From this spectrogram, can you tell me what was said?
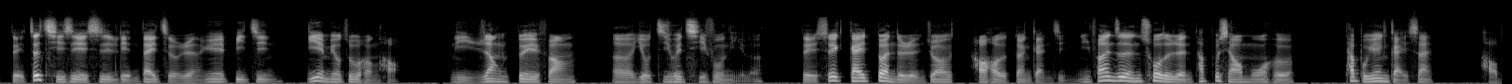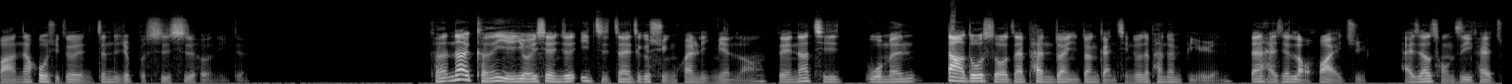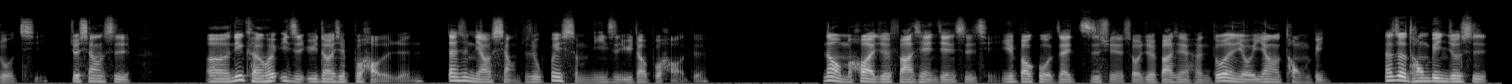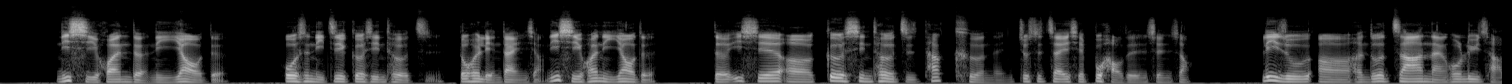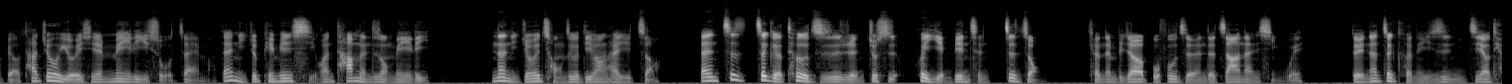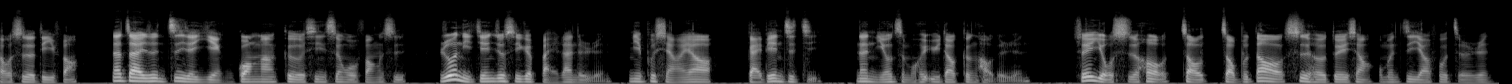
对，这其实也是连带责任，因为毕竟你也没有做很好，你让对方呃有机会欺负你了，对，所以该断的人就要好好的断干净。你发现这人错的人，他不想要磨合，他不愿意改善，好吧，那或许这个人真的就不是适合你的。可能那可能也有一些人就一直在这个循环里面了，对，那其实我们。大多时候在判断一段感情，都在判断别人，但还是老话一句，还是要从自己开始做起。就像是，呃，你可能会一直遇到一些不好的人，但是你要想，就是为什么你一直遇到不好的？那我们后来就会发现一件事情，因为包括我在咨询的时候，就会发现很多人有一样的通病。那这个通病就是你喜欢的、你要的，或者是你自己个性特质，都会连带影响。你喜欢你要的的一些呃个性特质，它可能就是在一些不好的人身上。例如呃很多的渣男或绿茶婊，他就会有一些魅力所在嘛，但你就偏偏喜欢他们这种魅力，那你就会从这个地方开始找。但这这个特质的人，就是会演变成这种可能比较不负责任的渣男行为，对，那这可能也是你自己要调试的地方。那再来就是你自己的眼光啊、个性、生活方式。如果你今天就是一个摆烂的人，你也不想要改变自己，那你又怎么会遇到更好的人？所以有时候找找不到适合对象，我们自己要负责任。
